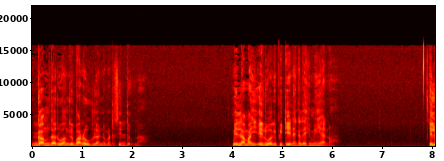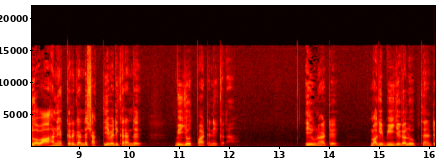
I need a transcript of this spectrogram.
ගම් දරුවන්ගේ බර උහුලන්න මට සිද්ධ වුණා. මේ ළමයි එළුවගේ පිටේ නැගල එහෙම යනවා. එළුව වාහනයක් කරගණ්ඩ ශක්තිය වැඩි කරන්න බීජෝත් පාටනය කළා. ඒ වුණට මගේ බීජ ගලෝප තැනට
